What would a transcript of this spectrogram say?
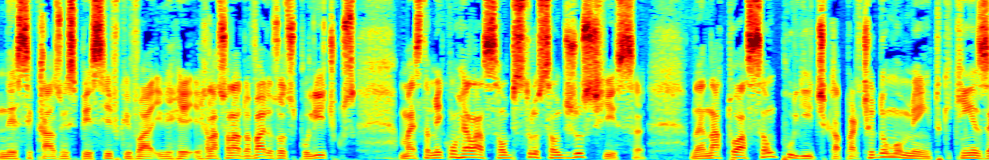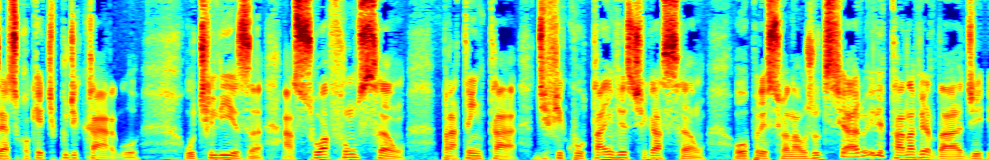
nesse caso em específico e, e relacionado a vários outros políticos, mas também com relação à obstrução de justiça né, na atuação política, a partir do momento que quem exerce qualquer tipo de cargo utiliza a sua função para tentar dificultar a investigação ou pressionar o judiciário, ele está, na verdade,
